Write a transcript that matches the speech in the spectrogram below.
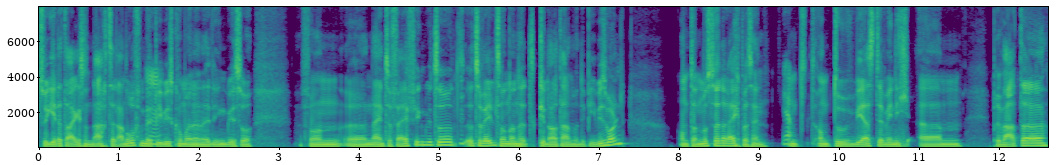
zu jeder Tages- und Nachtzeit anrufen, Mhm. weil Babys kommen ja nicht irgendwie so von äh, 9 to 5 irgendwie zu, zur Welt, sondern halt genau dann, wann die Babys wollen. Und dann muss halt erreichbar sein. Ja. Und, und du wärst ja, wenn ich ähm, privater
